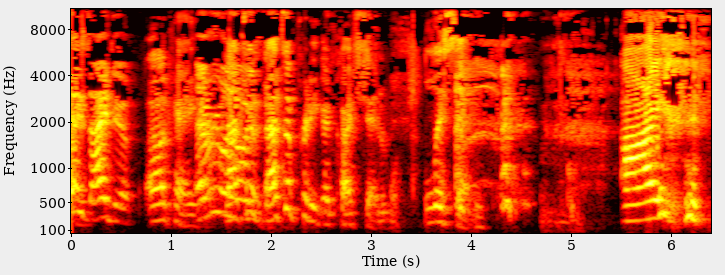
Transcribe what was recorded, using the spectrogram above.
okay. least I do. Okay. Everyone that's, a, always- that's a pretty good Good question. one. Listen, I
